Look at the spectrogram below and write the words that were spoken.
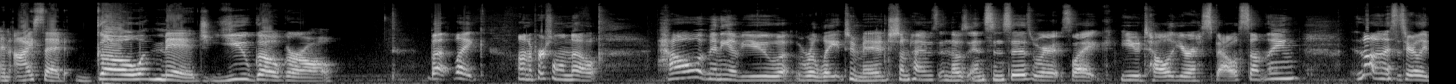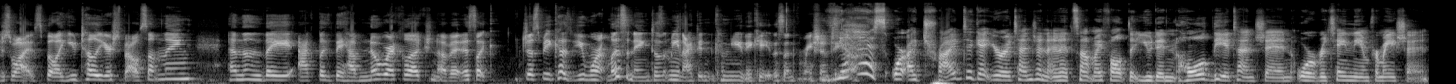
And I said, Go, Midge, you go, girl. But like on a personal note, how many of you relate to Midge sometimes in those instances where it's like you tell your spouse something, not necessarily just wives, but like you tell your spouse something and then they act like they have no recollection of it. It's like just because you weren't listening doesn't mean I didn't communicate this information to you. Yes, or I tried to get your attention and it's not my fault that you didn't hold the attention or retain the information.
